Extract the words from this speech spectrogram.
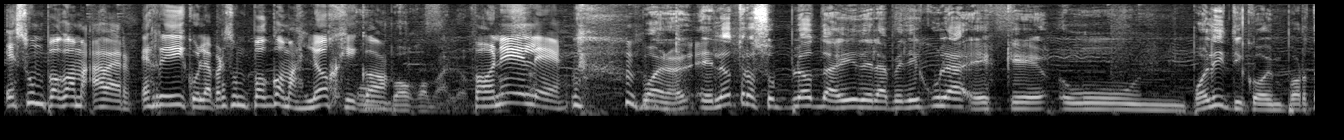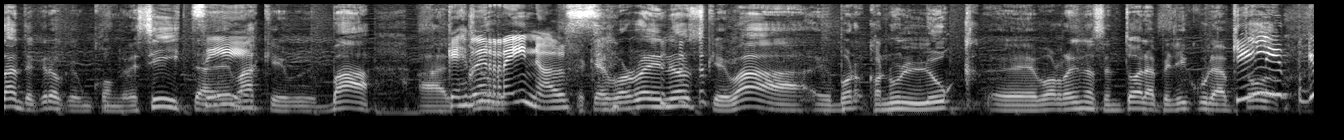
es un poco más, a ver, es ridículo, pero es un poco más lógico. Un poco más lógico. Ponele. Bueno, el- otro subplot de ahí de la película es que un político importante, creo que un congresista, Sí. además, que va al Que es club- Reynolds. Que es Burt Reynolds, que va eh, con un look eh, Burt Reynolds en toda la película. ¿Qué todo, le- qué?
